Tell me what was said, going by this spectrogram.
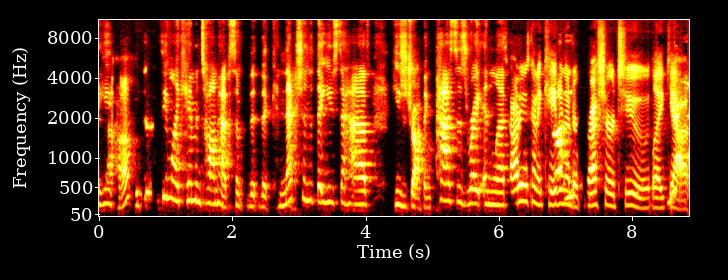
he uh-huh. it doesn't seem like him and Tom have some the, the, connection that they used to have. He's dropping passes right and left. Scotty was kind of caving Scotty, under pressure too. Like, yeah. yeah.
